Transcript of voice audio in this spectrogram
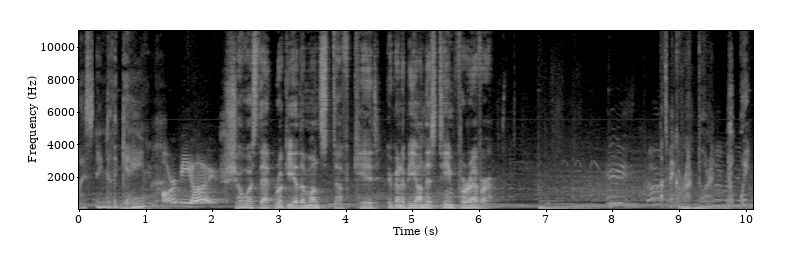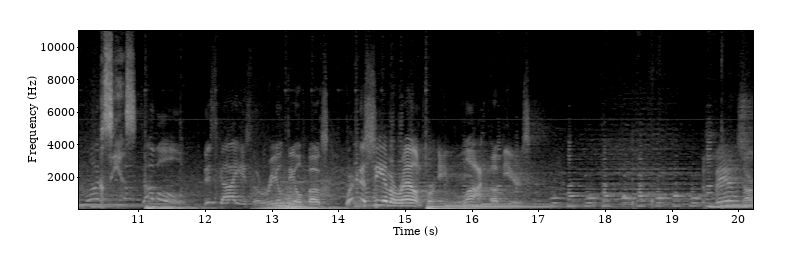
Listening to the game? RBI. Show us that Rookie of the Month stuff, kid. You're gonna be on this team forever. We're gonna see him around for a lot of years. The fans are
